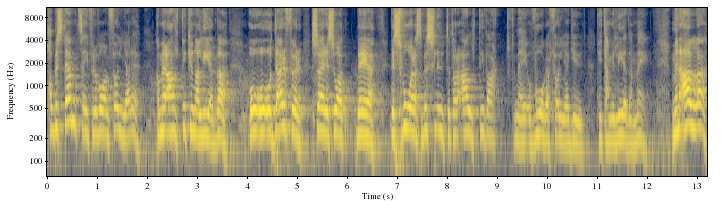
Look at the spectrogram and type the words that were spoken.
har bestämt sig för att vara en följare kommer alltid kunna leda. Och, och, och därför så är det så att det, det svåraste beslutet har alltid varit för mig att våga följa Gud dit han vill leda mig. Men alla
